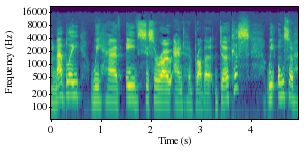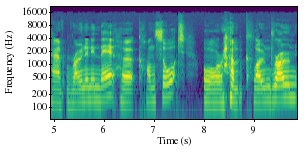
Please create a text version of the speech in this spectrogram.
Mabli. We have Eve Cicero and her brother Durkas. We also have Ronan in there, her consort or um, clone drone,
